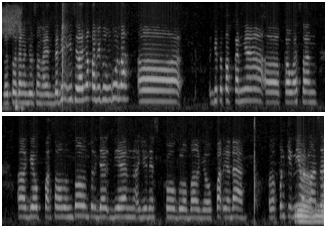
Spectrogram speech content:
betul dengan jurusan lain. Jadi istilahnya kami tunggu lah eh, ditetapkannya eh, kawasan eh, Geopark Sawalunto untuk dijadian UNESCO Global Geopark ya dah. Walaupun kini pada masa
